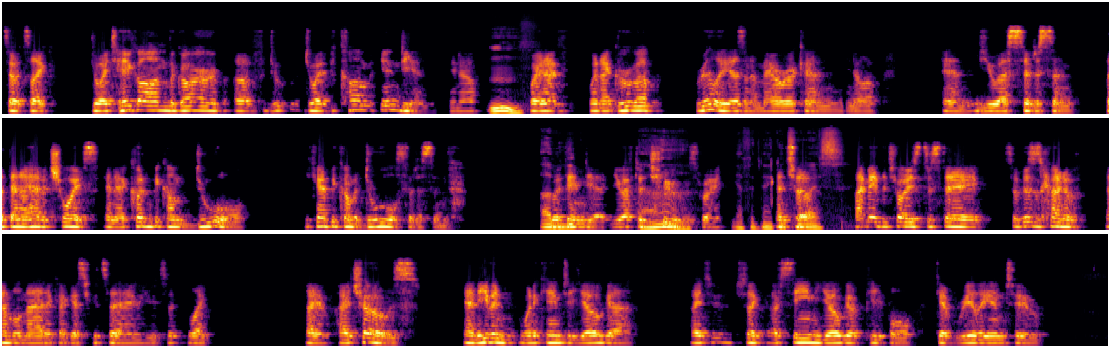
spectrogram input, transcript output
so it's like, do I take on the garb of do, do I become Indian? You know, mm. when I when I grew up really as an American, you know, and U.S. citizen, but then I had a choice, and I couldn't become dual. You can't become a dual citizen with India. You have to ah, choose, right? You have to make and a choice. So I made the choice to stay. So this is kind of emblematic, I guess you could say. You could say, like, I I chose, and even when it came to yoga, I just like I've seen yoga people get really into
